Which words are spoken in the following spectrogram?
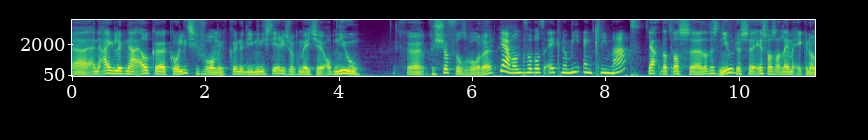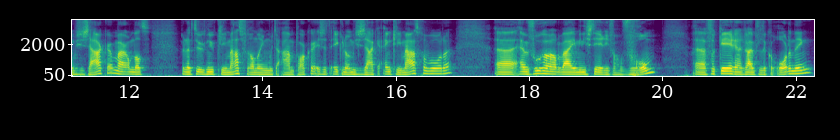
En eigenlijk na elke coalitievorming kunnen die ministeries ook een beetje opnieuw geshuffeld worden. Ja, want bijvoorbeeld economie en klimaat. Ja, dat, was, uh, dat is nieuw. Dus uh, eerst was het alleen maar economische zaken. Maar omdat we natuurlijk nu klimaatverandering moeten aanpakken, is het economische zaken en klimaat geworden. En vroeger hadden wij een ministerie van VROM. verkeer en ruimtelijke ordening.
